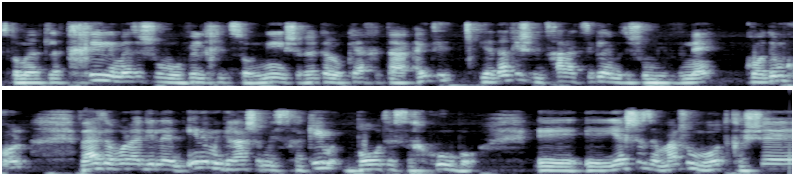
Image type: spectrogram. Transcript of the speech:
זאת אומרת, להתחיל עם איזשהו מוביל חיצוני, שרגע לוקח את ה... הייתי, ידעתי שאני צריכה להציג להם איזשהו מבנה. קודם כל, ואז לבוא להגיד להם, הנה מגרש המשחקים, בואו תשחקו בו. אה, אה, יש איזה משהו מאוד קשה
